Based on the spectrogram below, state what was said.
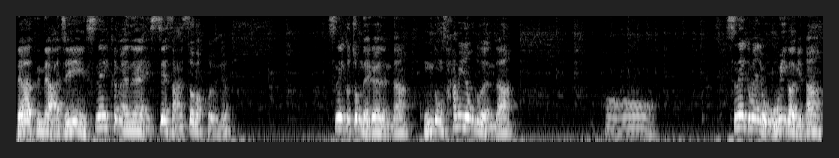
내가 근데 아직 스네이크맨을 S에서 안 써봤거든요. 스네이크 좀 내려야 된다. 공동 3위 정도 된다. 어, 스네이크맨이 5위 각이다.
